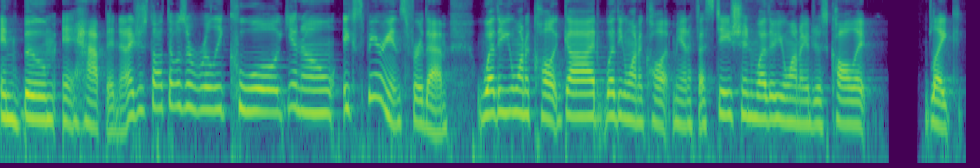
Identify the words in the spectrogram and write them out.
And boom it happened. And i just thought that was a really cool you know experience for them. Whether you want to call it god whether you want to call it manifestation whether you want to just call it like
